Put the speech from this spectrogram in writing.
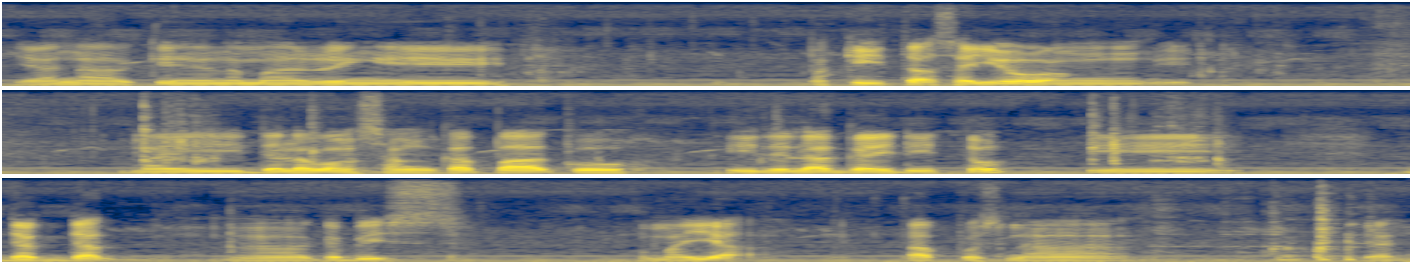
yan akin na naman rin ipakita sa iyo ang may dalawang sangkap ako ilalagay dito idagdag uh, gabis mamaya tapos na yan.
